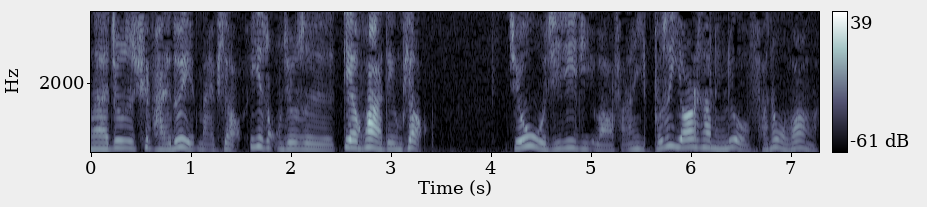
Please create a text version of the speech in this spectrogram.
呢就是去排队买票，一种就是电话订票，九五几几几吧，反正不是幺二三零六，反正我忘了。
